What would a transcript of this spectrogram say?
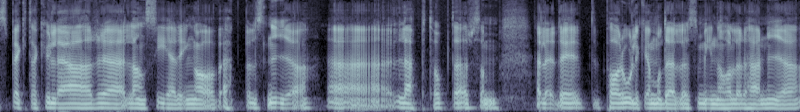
spektakulär lansering av Apples nya laptop där som, eller det är ett par olika modeller som innehåller det här nya,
